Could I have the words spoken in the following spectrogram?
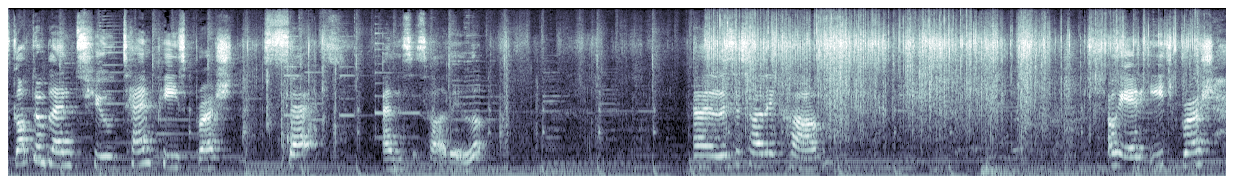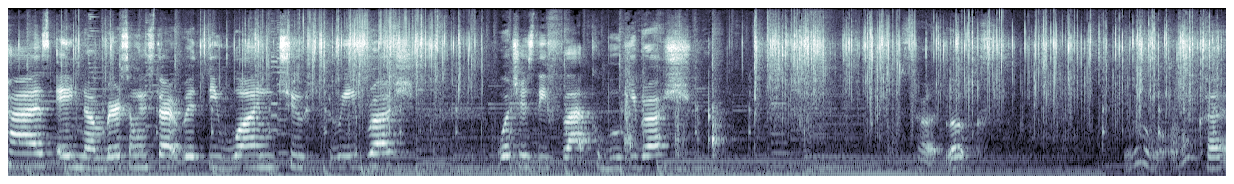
Sculpt and Blend 2 10 piece brush set. And this is how they look. And this is how they come. Okay, and each brush has a number. So I'm gonna start with the one, two, three brush, which is the flat kabuki brush. That's how it looks. Ooh, okay.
